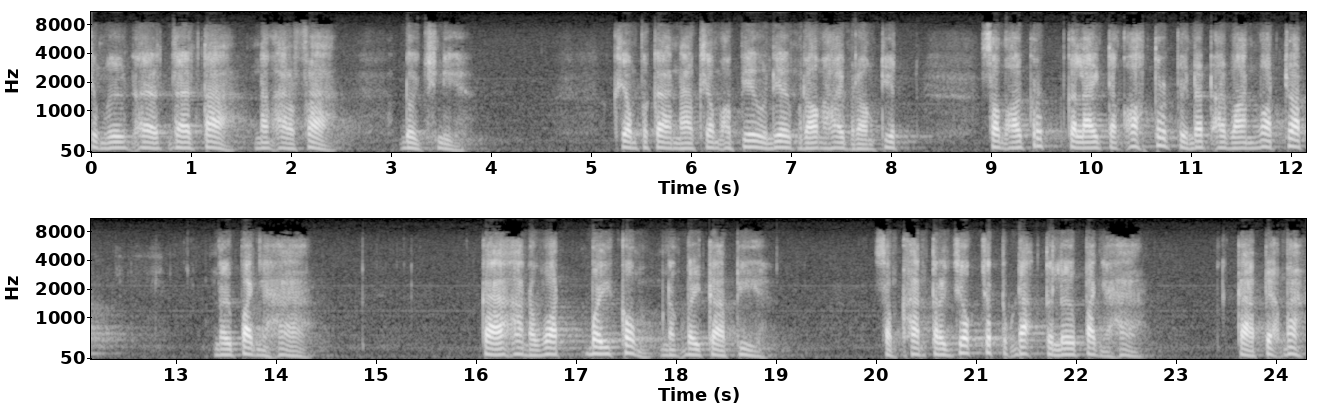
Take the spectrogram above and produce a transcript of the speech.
ជំងឺ Delta និង Alpha ដូចគ្នាខ្ញុំប្រកាសណាខ្ញុំអពាវនាវម្ដងហើយម្ដងទៀតសូមឲ្យគ្រប់កន្លែងទាំងអស់ត្រួតពិនិត្យឲ្យបានហ្មត់ចត់នៅបញ្ហា ការអនុវត្ត3កុំនិង3ការពារ សំខាន់ត្រូវយកចិត្តទុកដាក់ទៅលើបញ្ហា ការពាក់ម៉ាស់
